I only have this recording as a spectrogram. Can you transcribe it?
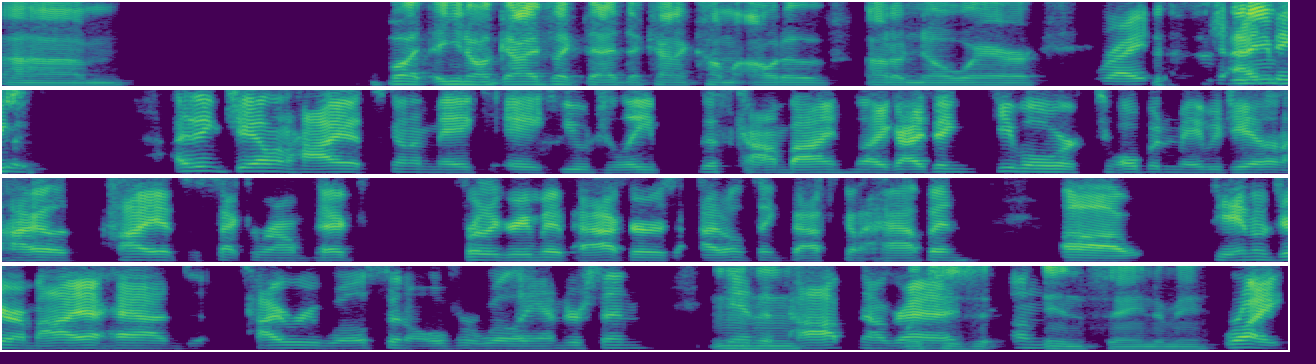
Um, but you know, guys like that that kind of come out of out of nowhere, right? The, the I think. That, I think Jalin Hyatt's going to make a huge leap this combine. Like I think people were hoping maybe Jalin Hyatt, Hyatt's a second round pick for the Green Bay Packers. I don't think that's going to happen. Uh, Daniel Jeremiah had Tyree Wilson over Will Anderson mm-hmm. in the mm-hmm. top. Now, granted, which is um, insane to me, right?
